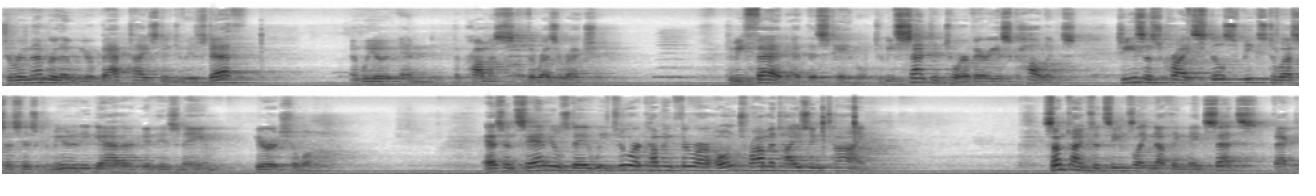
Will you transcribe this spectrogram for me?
To remember that we are baptized into his death and we and the promise of the resurrection. To be fed at this table, to be sent into our various callings, Jesus Christ still speaks to us as his community gathered in his name here at Shalom. As in Samuel's day, we too are coming through our own traumatizing time. Sometimes it seems like nothing makes sense. In fact,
